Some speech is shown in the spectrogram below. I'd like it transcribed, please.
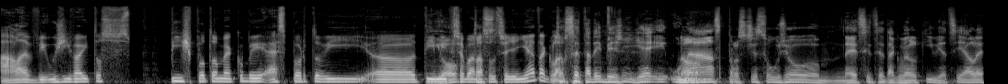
ale využívají to spíš potom jakoby e-sportový uh, týmy Jo, třeba to na soustředění a takhle. To se tady běžně děje i u No. no. nás, prostě jsou, že ne sice tak velké věci, ale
